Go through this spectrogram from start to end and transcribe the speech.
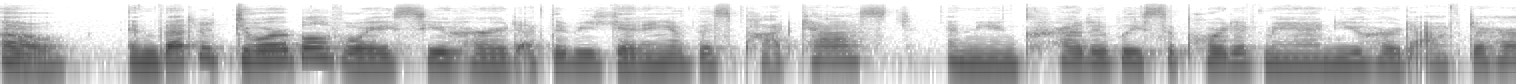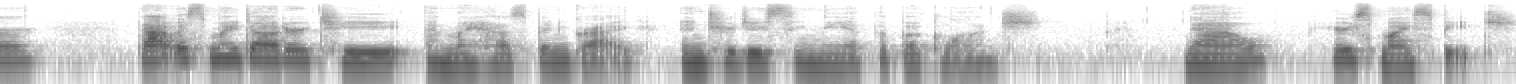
Oh, and that adorable voice you heard at the beginning of this podcast and the incredibly supportive man you heard after her, that was my daughter T and my husband Greg introducing me at the book launch. Now, Here's my speech.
